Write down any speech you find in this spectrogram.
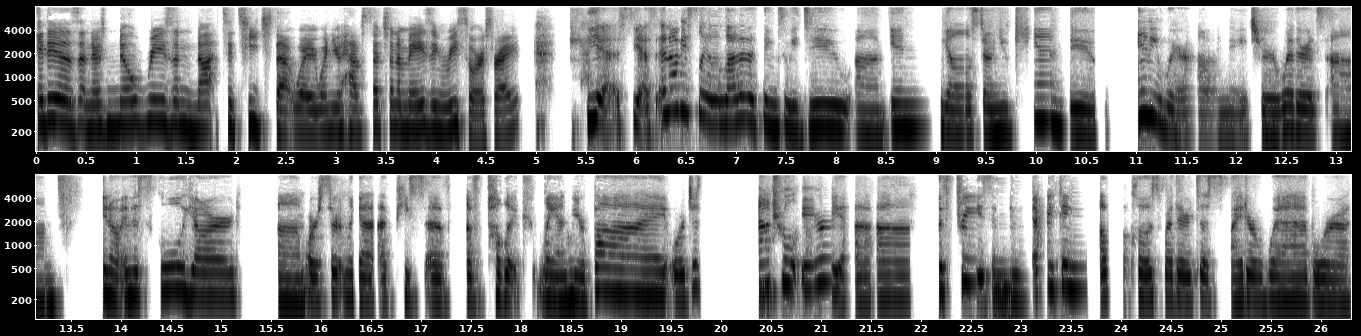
It is, and there's no reason not to teach that way when you have such an amazing resource, right? Yes, yes, and obviously, a lot of the things we do um, in Yellowstone, you can do anywhere out in nature, whether it's um, you know in the schoolyard um, or certainly a, a, piece of of public land nearby, or just natural area. Uh, with trees and everything up close, whether it's a spider web or a,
